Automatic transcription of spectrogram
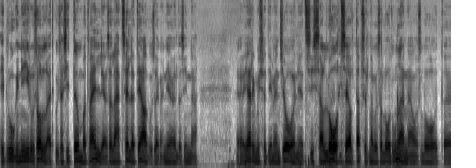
ei pruugi nii ilus olla, et kui sa siit tõmbad välja ja sa lähed selle teadvusega nii-öelda sinna äh, järgmisse dimensiooni, et siis sa lood sealt täpselt nagu sa lood unenäos, lood äh,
